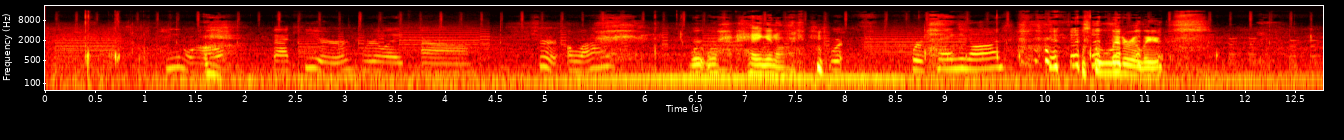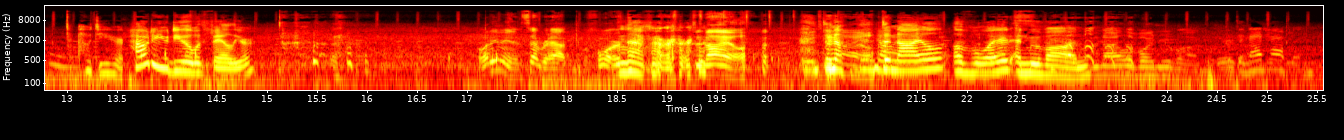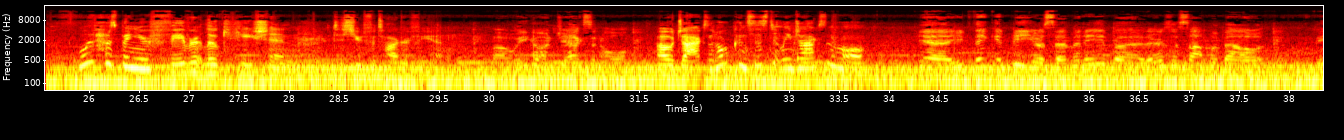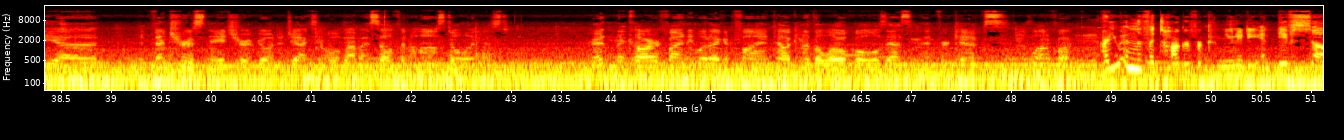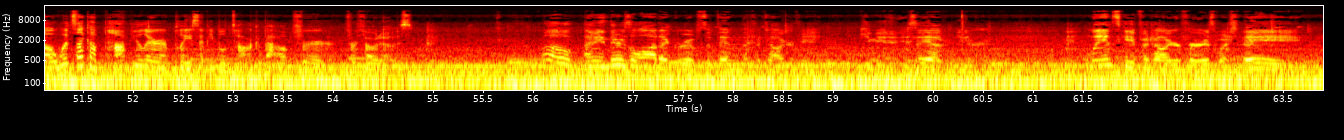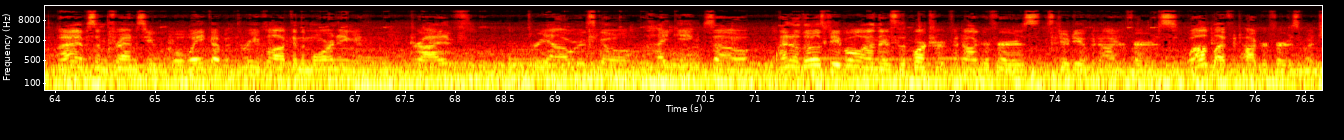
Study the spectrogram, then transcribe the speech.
Meanwhile, back here, we're like, uh, sure, alive. We're, we're hanging on, We're we're hanging on. literally. Oh dear. How do you deal with failure? what do you mean? It's never happened before. Never. Denial. Deni- Denial. denial, avoid, and move on. Denial, avoid, move on. It did not happen. What has been your favorite location to shoot photography in? Oh, we go in Jackson Hole. Oh, Jackson Hole, consistently Jackson Hole. Yeah, you'd think it'd be Yosemite, but there's just something about the uh, adventurous nature of going to Jackson Hole by myself in a hostel and just renting a car, finding what I could find, talking to the locals, asking them for tips. It was a lot of fun. Are you in the photographer community? And if so, what's like a popular place that people talk about for, for photos? Well, I mean, there's a lot of groups within the photography community. So you have either landscape photographers, which they, I have some friends who will wake up at three o'clock in the morning and drive three hours, go hiking. So I know those people, and there's the portrait photographers, studio photographers, wildlife photographers, which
